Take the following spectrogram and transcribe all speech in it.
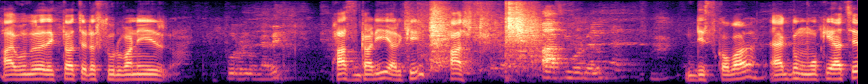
হাই বন্ধুরা দেখতে পাচ্ছ এটা সুরবানির ফার্স্ট গাড়ি আর কি ফার্স্ট ফার্স্ট মডেল। ডিসকভার একদম ওকে আছে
